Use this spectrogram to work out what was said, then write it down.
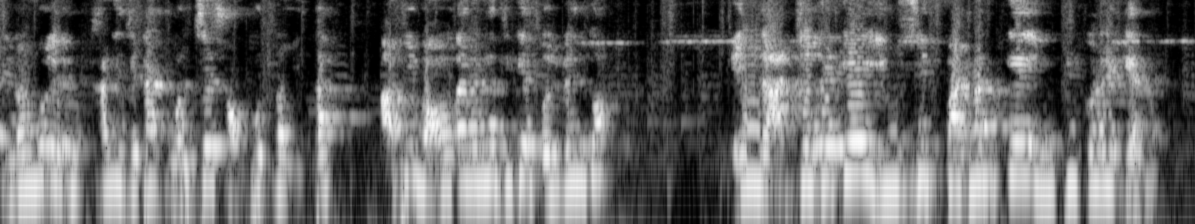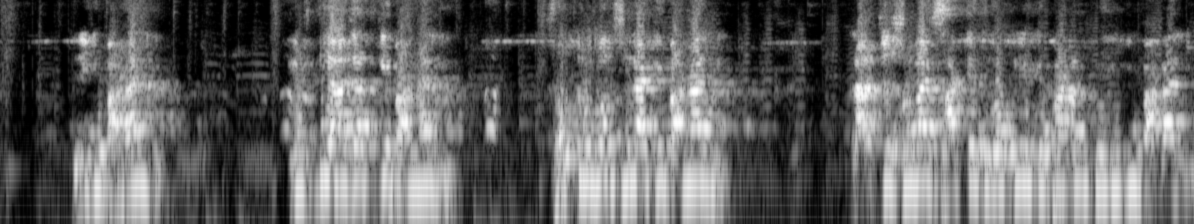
তৃণমূল এখানে যেটা করছে সম্পূর্ণ মিথ্যা। আপনি মমতা ব্যানার্জিকে বলবেন তো, এই রাজ্য থেকে ইউসিফ পাঠানকে এমপি করে কেন? তিনি কি বাঙালি? কীর্তি আজাদ কি বাঙালি? শত্রুঘ্ন সিনহা কি বাঙালি? রাজ্যসভায় সাকেত গোখলেকে পাঠান তিনি কি বাঙালি?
